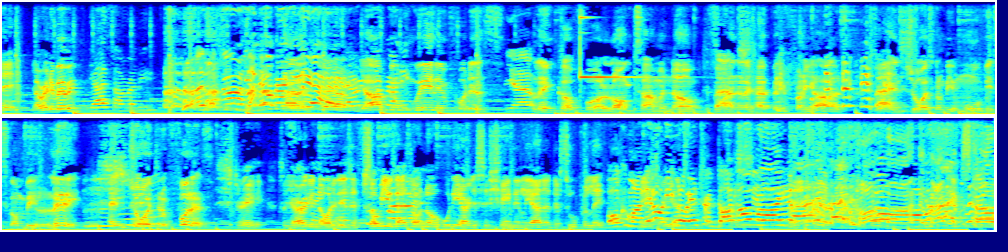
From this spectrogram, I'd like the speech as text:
lit. lit. Y'all ready, baby? Yes, I'm ready. Let's do it. Look how God ready Y'all ready? been waiting for this Yeah. link up for a long time and now it's Facts. finally happened in front of your eyes. so enjoy. It's gonna be a movie. It's gonna be lit. Enjoy to the fullest. Straight. So you already know what it is. If some of you guys don't know who they are, this is Shane and Liana. They're super lit. Oh, come on. They Make don't need no introduction. Come on, guys. Come on, the man himself.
